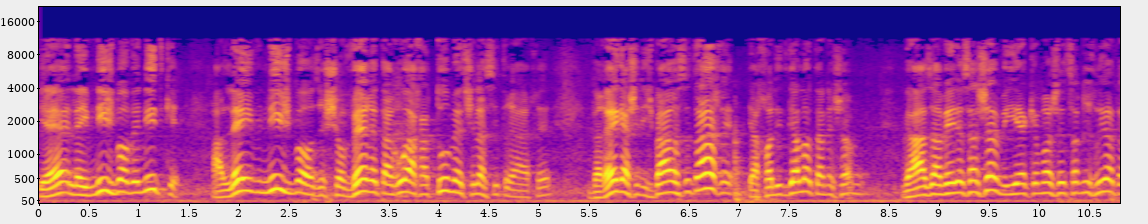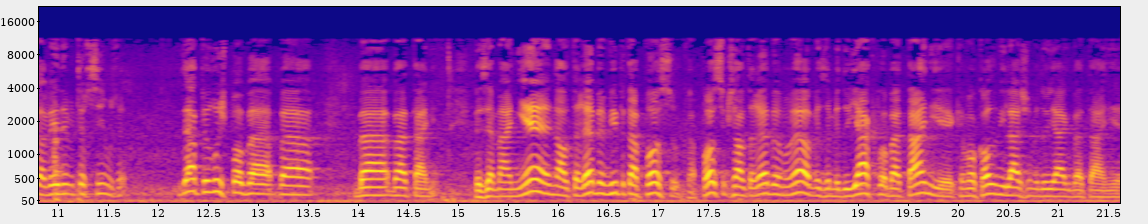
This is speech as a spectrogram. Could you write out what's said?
yeah, לב נשבר ונדכה. הלב נשבר זה שובר את הרוח הטומאת של הסטרא אחרא, ברגע שנשבר הסטרא אחרא, יכול להתגלות הנשמה. ואז עבודת השם יהיה כמו שצריך להיות, עבודת מתוך שמחה. זה הפירוש פה בתניא. וזה מעניין, אלתר רבי מביא את הפוסוק. הפוסוק שאלתר רבי אומר, וזה מדויק פה בתניא, כמו כל מילה שמדויק בתניא,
